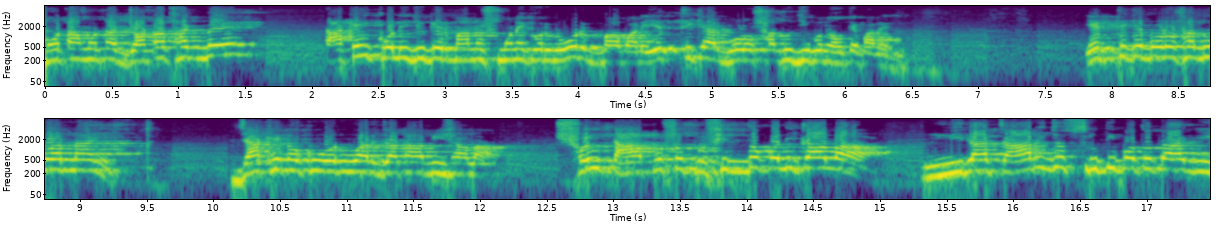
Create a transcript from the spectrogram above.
মোটা মোটা জটা থাকবে, তাকেই কলিযুগের মানুষ মনে করবে, ওর বাবারে, এর থেকে আর বড় সাধু জীবনে হতে পারে না। এর থেকে বড় সাধু আর নাই। যাকে নকু অরুয়ার জটা বিশালা, সই তাপস প্রসিদ্ধ কলিকালা। যে শ্রুতিপথ ত্যাগী,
